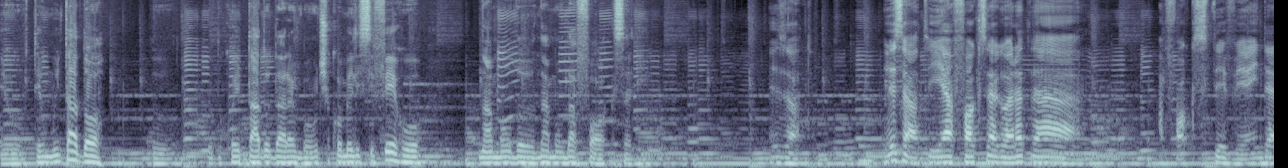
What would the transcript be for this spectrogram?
Eu tenho muita dó do, do coitado do Arambonte como ele se ferrou na mão, do, na mão da Fox ali. Exato. Exato. E a Fox agora tá. A Fox TV ainda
